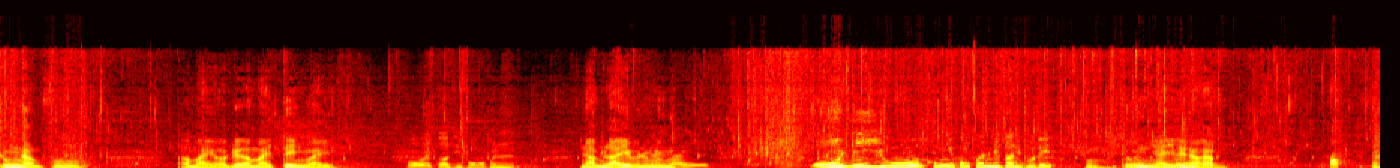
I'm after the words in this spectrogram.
ถุงห้ามฟู่เอาใหม่ออกเด้อเอาใหม่เต็งไว้โอ้ยก็สิฟูเพิ่น น้ำไหลบ่นึงนึงไหลโอ้ยมีอยู่เขามีของเพิ่นอยู่ตัวนี้ผู้เด็กโอ้ตัวใหญ่เลยเนาะครับไปอะ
